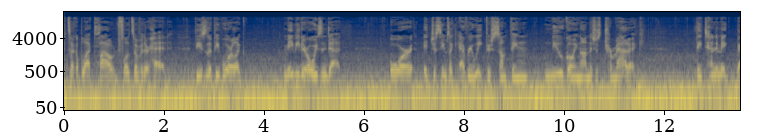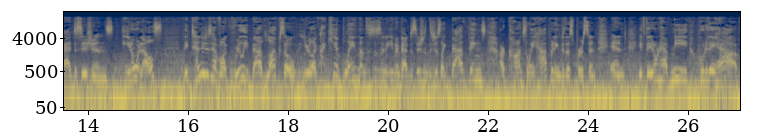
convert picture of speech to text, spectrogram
It's like a black cloud floats over their head. These are the people who are like, maybe they're always in debt, or it just seems like every week there's something new going on that's just traumatic. They tend to make bad decisions. You know what else? they tend to just have like really bad luck. So you're like, I can't blame them. This isn't even bad decisions. It's just like bad things are constantly happening to this person. And if they don't have me, who do they have?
